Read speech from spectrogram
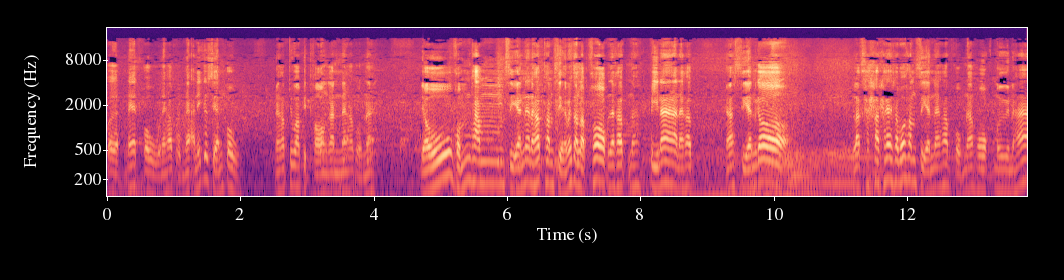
เปิดเนตรปูนะครับผมนะอันนี้คือเสียนปูนะครับที่ว่าปิดทองกันนะครับผมนะ เดี๋ยวผมทำเสียนเนี่ยนะครับทำเสียนไว้สำหรับครอบนะครับนะปีหน้านะครับนะเสียนก็ราคาแค่เฉพาะทำเสียนนะครับ ผมนะหกหมื่นห้า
